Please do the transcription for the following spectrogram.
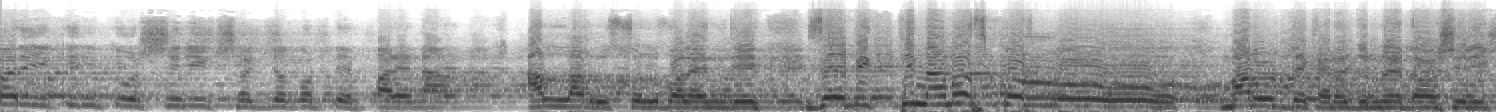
পারি, কিন্তু শিরিক সহ্য করতে পারে না। আল্লাহ রসুল বলেন যে যে ব্যক্তি নামাজ পড়ল মানুষ দেখার জন্য এটাও শিরিক।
